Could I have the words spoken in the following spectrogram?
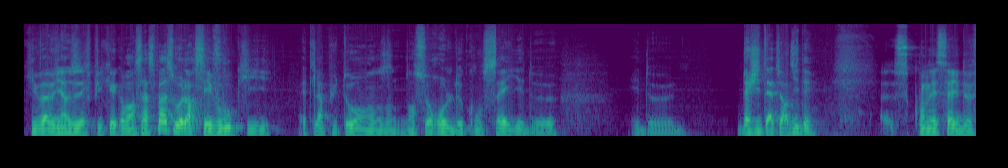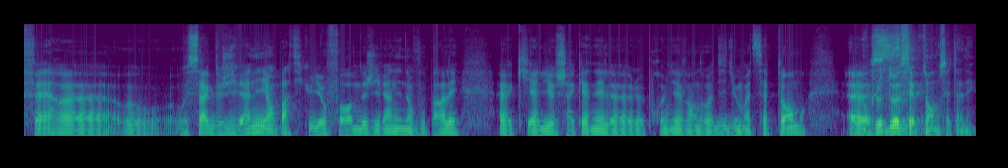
qui va venir nous expliquer comment ça se passe? Ou alors c'est vous qui êtes là plutôt dans ce rôle de conseil et de et de d'agitateur d'idées Ce qu'on essaye de faire euh, au, au cercle de Giverny, et en particulier au forum de Giverny dont vous parlez, euh, qui a lieu chaque année le premier vendredi du mois de septembre. Euh, Donc le 2 c'est- septembre cette année.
